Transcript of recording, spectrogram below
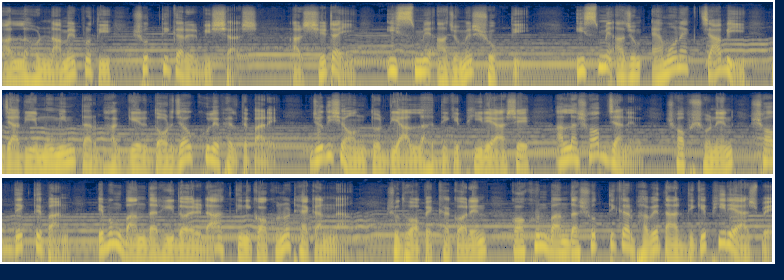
আল্লাহর নামের প্রতি সত্যিকারের বিশ্বাস। আর সেটাই ইসমে আজমের শক্তি। ইসমে আজম এমন এক চাবি যা দিয়ে মুমিন তার ভাগ্যের দরজাও খুলে ফেলতে পারে। যদি সে অন্তর দিয়ে আল্লাহর দিকে ফিরে আসে, আল্লাহ সব জানেন, সব শোনেন, সব দেখতে পান এবং বান্দার হৃদয়ের ডাক তিনি কখনো ঠেকান না। শুধু অপেক্ষা করেন, কখন বান্দা সত্যিকারভাবে তার দিকে ফিরে আসবে।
